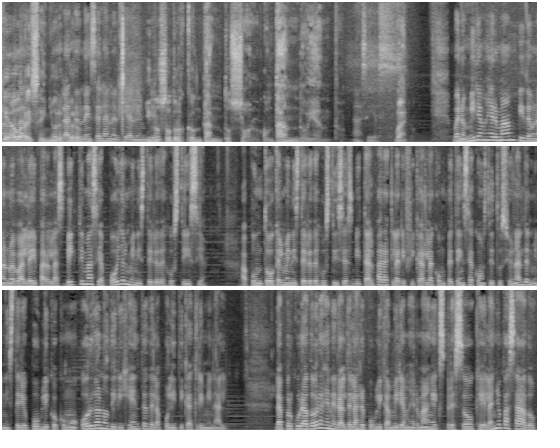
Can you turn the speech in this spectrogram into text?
que ahora hay señores, la tendencia es la energía limpia. Y nosotros con tanto sol, con tanto viento. Así es. Bueno. Bueno, Miriam Germán pide una nueva ley para las víctimas y apoya al Ministerio de Justicia. Apuntó que el Ministerio de Justicia es vital para clarificar la competencia constitucional del Ministerio Público como órgano dirigente de la política criminal. La Procuradora General de la República, Miriam Germán, expresó que el año pasado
